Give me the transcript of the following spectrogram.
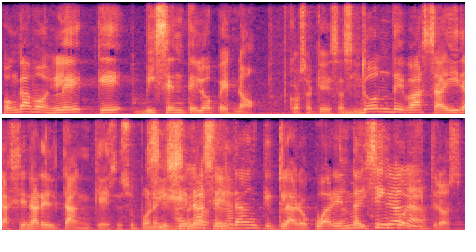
pongámosle que Vicente López no. Cosa que es así. ¿Dónde vas a ir a llenar el tanque? Se supone si que llenas el tanque, claro, 45 litros.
